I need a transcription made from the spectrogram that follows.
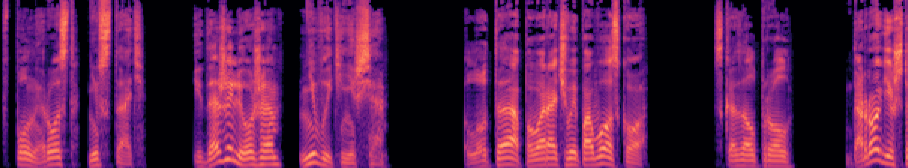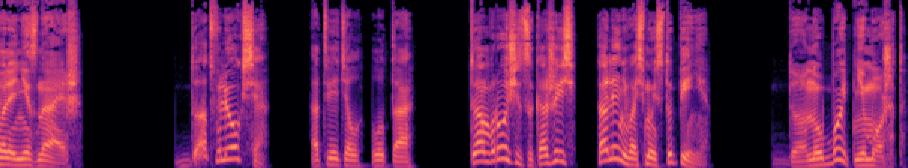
в полный рост не встать. И даже лежа не вытянешься. «Лута, поворачивай повозку!» — сказал Прол. «Дороги, что ли, не знаешь?» «Да отвлекся», — ответил Лута. «Там в рощице, кажись, олень восьмой ступени». «Да ну быть не может!»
